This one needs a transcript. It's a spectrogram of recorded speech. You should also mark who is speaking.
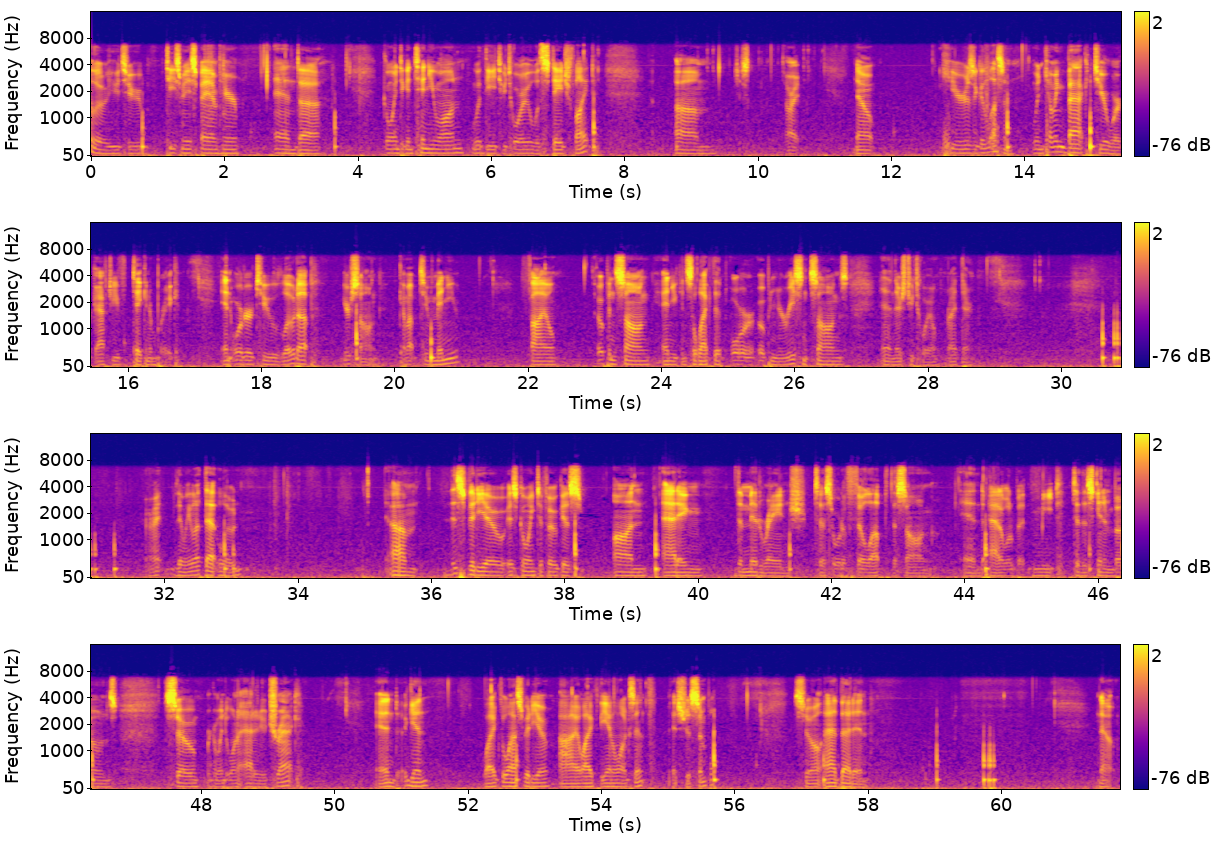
Speaker 1: Hello YouTube, TSmitty Spam here, and uh, going to continue on with the tutorial with StageLight. Um, just, alright, now, here's a good lesson. When coming back to your work after you've taken a break, in order to load up your song, come up to Menu, File, Open Song, and you can select it, or open your recent songs, and there's tutorial right there. Then we let that load. Um, this video is going to focus on adding the mid-range to sort of fill up the song and add a little bit meat to the skin and bones. So we're going to want to add a new track. And again, like the last video, I like the analog synth. It's just simple. So I'll add that in.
